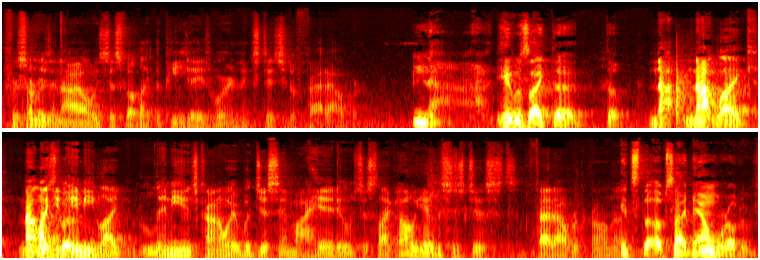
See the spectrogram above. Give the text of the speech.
For some reason, I always just felt like the PJs were an extension of Fat Albert. Nah, it was like the the Not not like not like in the- any like lineage kind of way, but just in my head, it was just like, oh yeah, this is just Fat Albert growing up. it's the upside down world of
